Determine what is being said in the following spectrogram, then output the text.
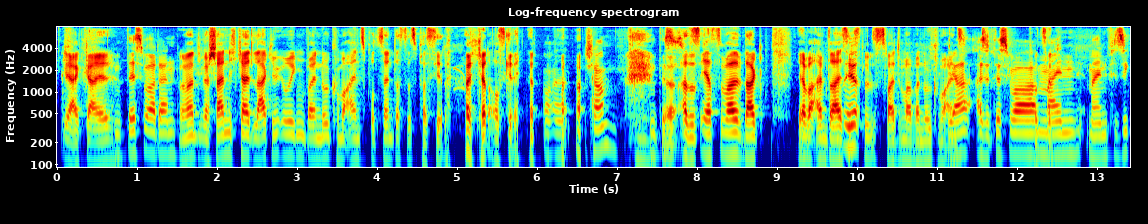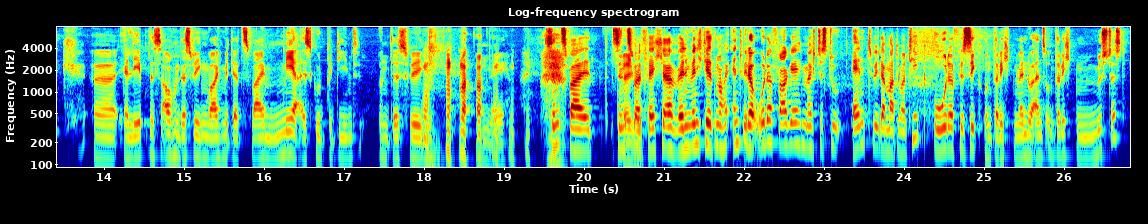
Ja, geil. Und das war dann. Die Wahrscheinlichkeit lag im Übrigen bei 0,1 Prozent, dass das passiert. Habe ich gerade ausgerechnet. Äh, schau. Und das, Ja, also das erste Mal lag ja bei einem 30. Ja. Das zweite Mal bei 0,1. Ja, also das war Prozent. mein, mein Physik-Erlebnis auch und deswegen war ich mit der 2 mehr als gut bedient. Und deswegen, nee. Sind zwei, sind Sehr zwei gut. Phächer. Wenn, wenn ich dir jetzt noch entweder oder frage, möchtest du entweder Mathematik oder Physik unterrichten, wenn du eins unterrichten müsstest?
